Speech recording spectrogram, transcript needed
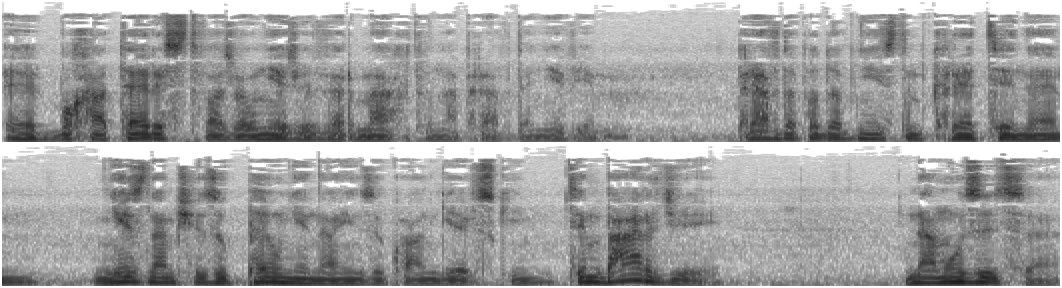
e, bohaterstwa żołnierzy Wehrmachtu? Naprawdę nie wiem. Prawdopodobnie jestem kretynem, nie znam się zupełnie na języku angielskim, tym bardziej na muzyce,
